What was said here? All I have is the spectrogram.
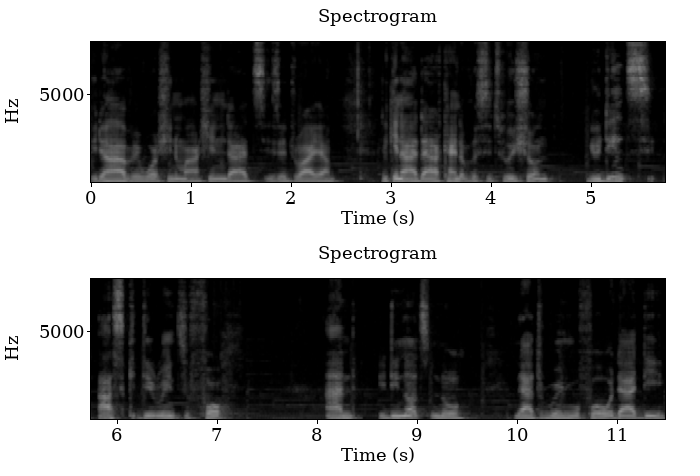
you don't have a washing machine that is a dryer. Looking at that kind of a situation, you didn't ask the rain to fall and you did not know that rain will fall that day.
